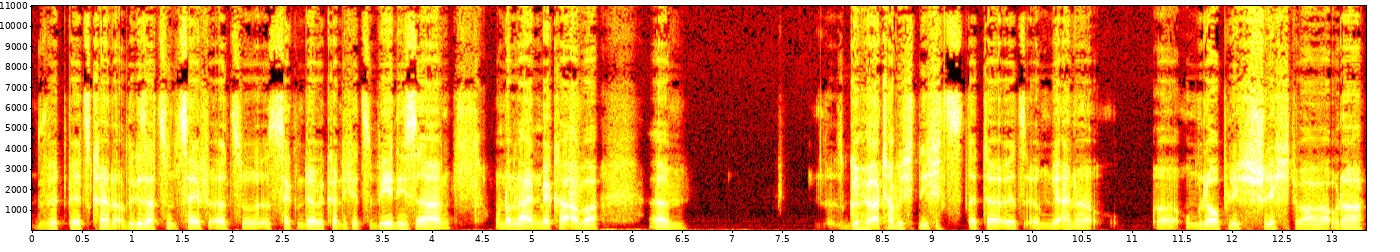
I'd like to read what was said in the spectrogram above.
wird mir jetzt keiner, wie gesagt, zum Safe, äh, zu Secondary kann ich jetzt wenig sagen und Linebacker, aber ähm, gehört habe ich nichts, dass da jetzt irgendwie einer äh, unglaublich schlecht war oder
